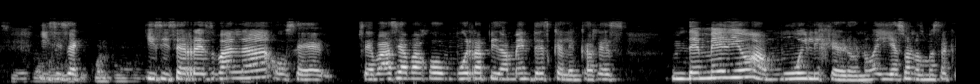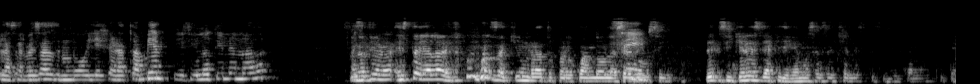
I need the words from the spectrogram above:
Sí, Y muy- si se- muy- Y si se resbala o se, se va hacia abajo muy rápidamente, es que el encaje es de medio a muy ligero, ¿no? Y eso nos muestra que la cerveza es muy ligera también. ¿Y si no tiene nada? Si no tiene- esta ya la dejamos aquí un rato, pero cuando la hacemos, sí. De- Si quieres, ya que lleguemos a esa chela específicamente. te-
